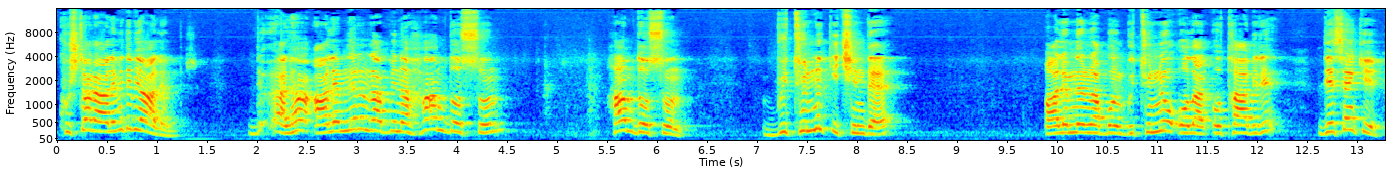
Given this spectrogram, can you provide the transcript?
Kuşlar alemi de bir alemdir. Alemlerin Rabbine hamdolsun, hamdolsun bütünlük içinde alemlerin Rabbinin bütünlüğü olan o tabiri desen ki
